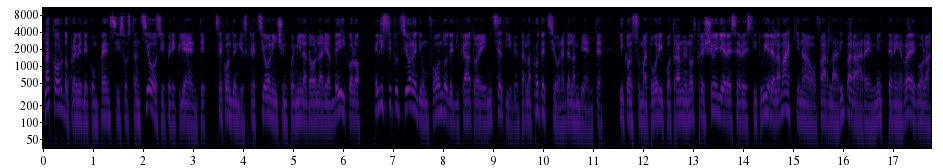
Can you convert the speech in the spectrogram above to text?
L'accordo prevede compensi sostanziosi per i clienti, secondo indiscrezioni 5.000 dollari a veicolo e l'istituzione di un fondo dedicato a iniziative per la protezione dell'ambiente. I consumatori potranno inoltre scegliere se restituire la macchina o farla riparare e mettere in regola.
